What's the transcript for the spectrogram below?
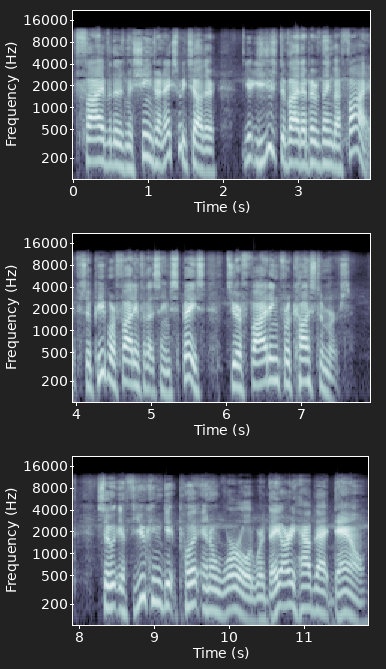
five of those machines right next to each other, you, you just divide up everything by five. So people are fighting for that same space. So you're fighting for customers. So if you can get put in a world where they already have that down,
